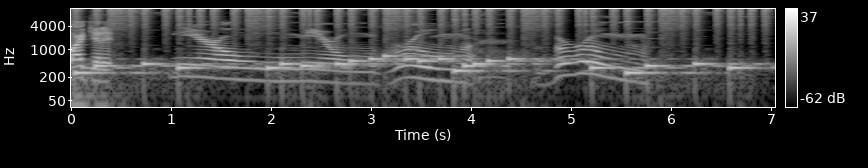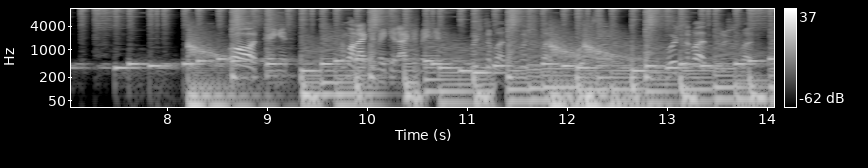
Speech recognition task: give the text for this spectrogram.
Oh, I get it. Meow, meow, broom, broom. Oh, dang it. Come on, I can make it, I can make it. Push the button, push the button. Push the button, push the button.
